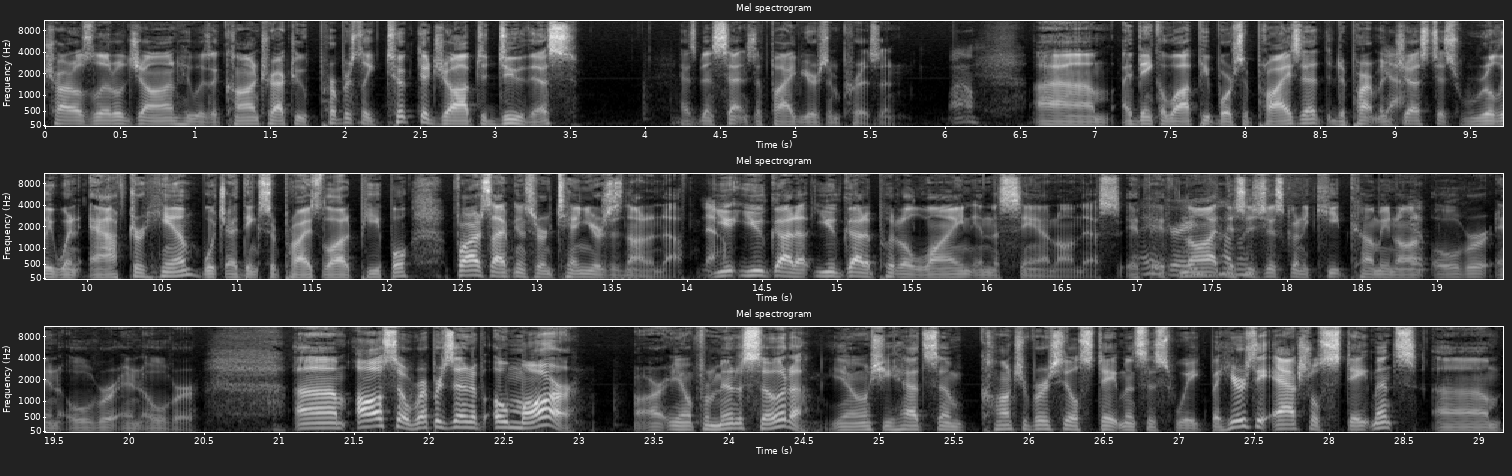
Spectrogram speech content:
Charles Littlejohn, who was a contractor who purposely took the job to do this, has been sentenced to five years in prison. Wow. Um, I think a lot of people are surprised that the Department of Justice really went after him, which I think surprised a lot of people. As far as I'm concerned, ten years is not enough. No. You, you've got to you've got to put a line in the sand on this. If, if not, this is just going to keep coming on over and over and over. Um, also, Representative Omar. Our, you know, from Minnesota, you know, she had some controversial statements this week. But here's the actual statements. Um,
